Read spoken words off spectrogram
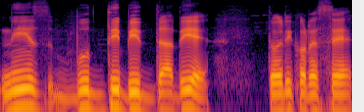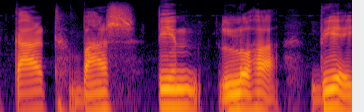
নিজ বুদ্ধিবিদ্যা দিয়ে তৈরি করেছে কাঠ বাঁশ টিন লোহা দিয়েই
